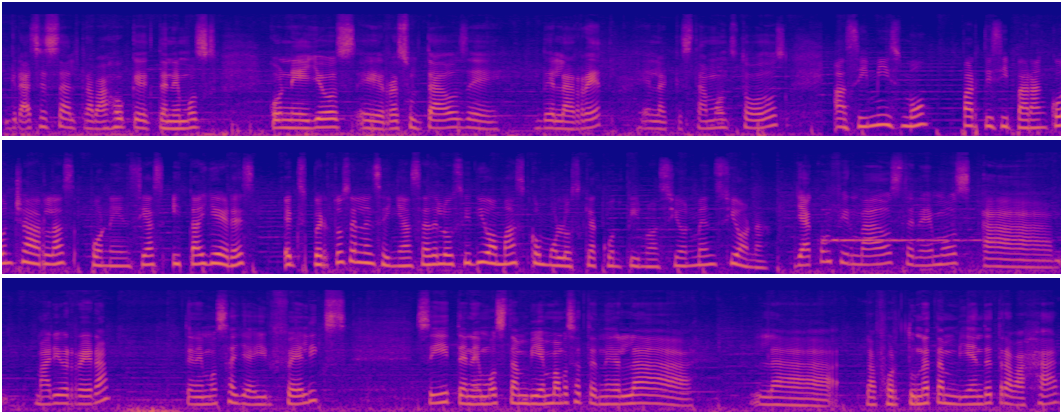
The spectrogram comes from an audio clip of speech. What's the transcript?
gracias al trabajo que tenemos con ellos, eh, resultados de, de la red en la que estamos todos. Asimismo, participarán con charlas, ponencias y talleres expertos en la enseñanza de los idiomas como los que a continuación menciona. Ya confirmados tenemos a Mario Herrera, tenemos a Yair Félix, sí, tenemos también, vamos a tener la, la, fortuna también de trabajar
